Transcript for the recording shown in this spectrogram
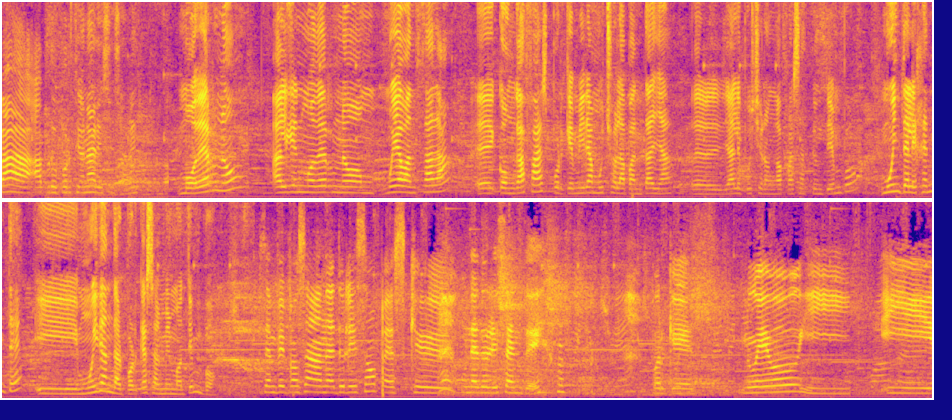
va a proporcionar ese saber. Moderno, alguien moderno muy avanzada, eh, con gafas porque mira mucho la pantalla, eh, ya le pusieron gafas hace un tiempo, muy inteligente y muy de andar por casa al mismo tiempo. Ça me fait penser à un adolescent parce que... Un adolescente. Porque nuevo y, y,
